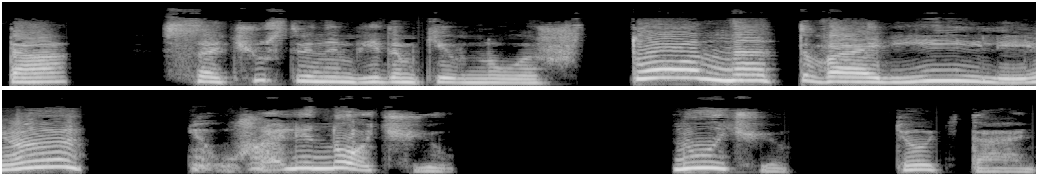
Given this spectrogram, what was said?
Та с сочувственным видом кивнула. — Что натворили, а? Неужели ночью? — Ночью, тетя Тань,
